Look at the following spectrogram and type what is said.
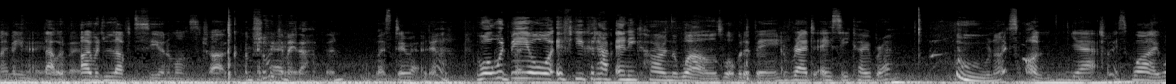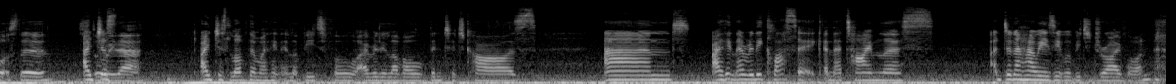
I mean, okay, that would. I would love to see you in a monster truck. I'm sure okay. we can make that happen. Let's do it. Yeah. What would be your if you could have any car in the world? What would it be? A red AC Cobra. Ooh, nice one. Yeah. Choice. Why? What's the story I just, there? I just love them. I think they look beautiful. I really love old vintage cars. And I think they're really classic and they're timeless. I don't know how easy it will be to drive one.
